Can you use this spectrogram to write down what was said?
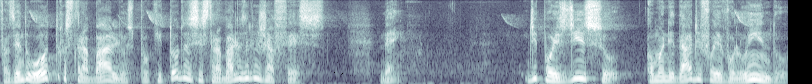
fazendo outros trabalhos, porque todos esses trabalhos ele já fez. Bem, depois disso, a humanidade foi evoluindo,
